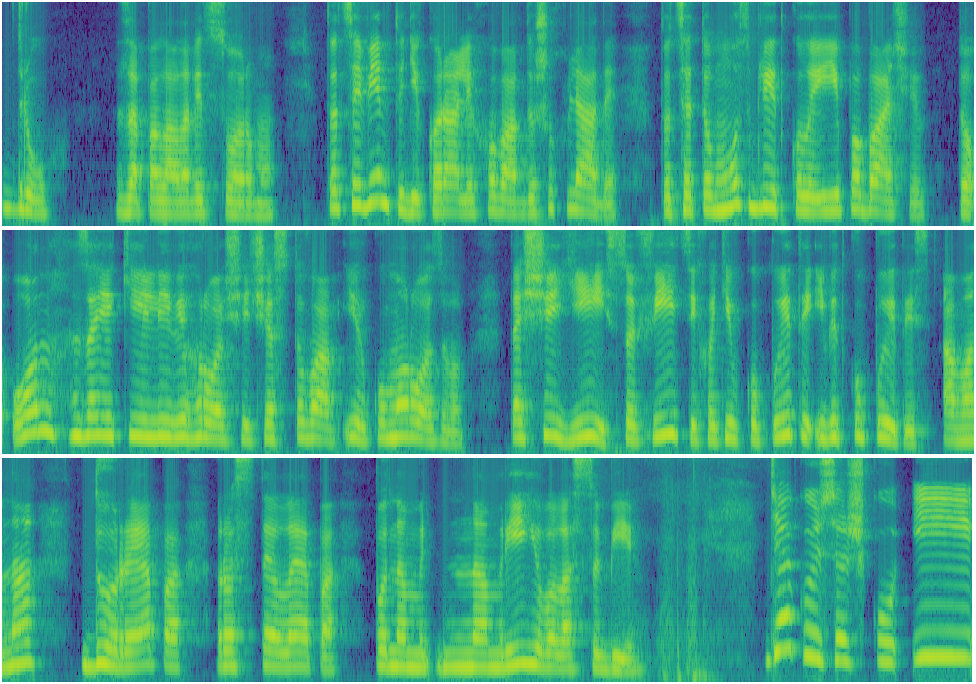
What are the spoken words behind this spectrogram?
друг. запалала від сорому. То це він тоді коралі ховав до шухляди, то це тому зблід, коли її побачив, то он, за які ліві гроші частував Ірку Морозовим, та ще їй, Софійці, хотів купити і відкупитись, а вона дурепа, ростелепа, понамріювала собі. Дякую, Сашку, і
